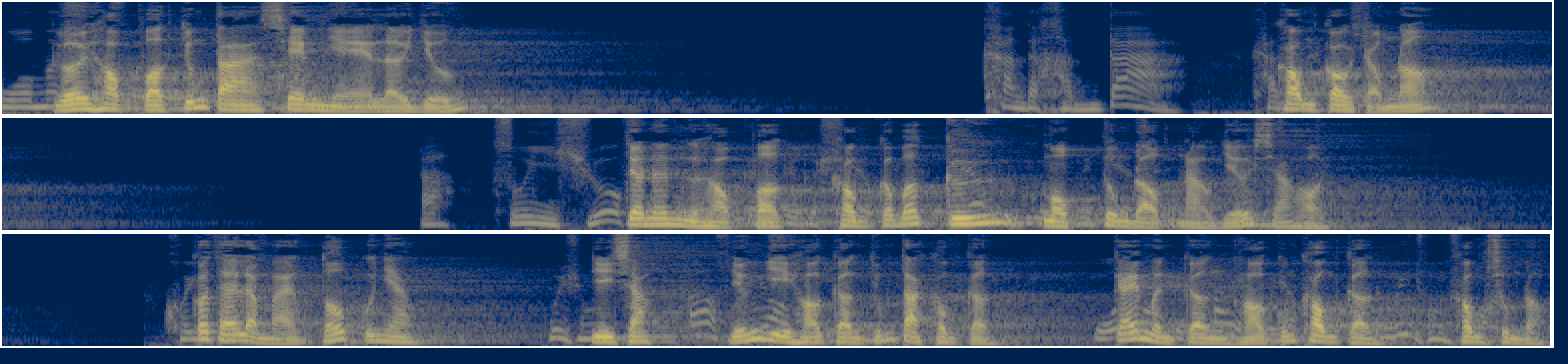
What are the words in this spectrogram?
Người học phật chúng ta xem nhẹ lợi dưỡng. Không coi trọng nó. Cho nên người học phật không có bất cứ một xung đột nào với xã hội. Có thể là bạn tốt của nhau. Vì sao? Những gì họ cần chúng ta không cần. Cái mình cần họ cũng không cần. Không xung đột.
